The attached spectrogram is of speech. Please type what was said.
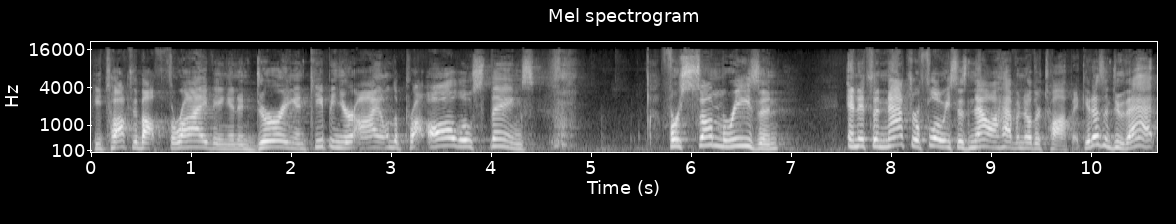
he talks about thriving and enduring and keeping your eye on the pro- all those things for some reason and it's a natural flow he says now i have another topic he doesn't do that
